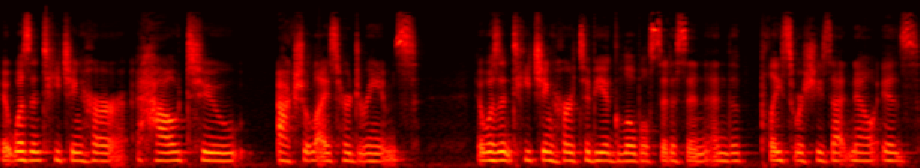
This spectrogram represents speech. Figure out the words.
it wasn't teaching her how to actualize her dreams. It wasn't teaching her to be a global citizen, and the place where she's at now is.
